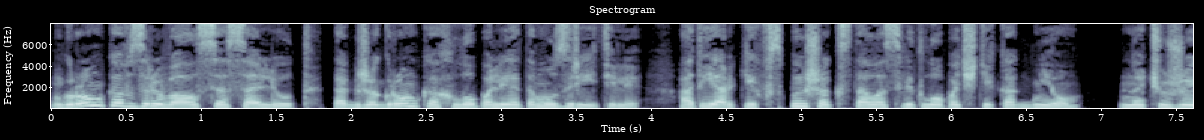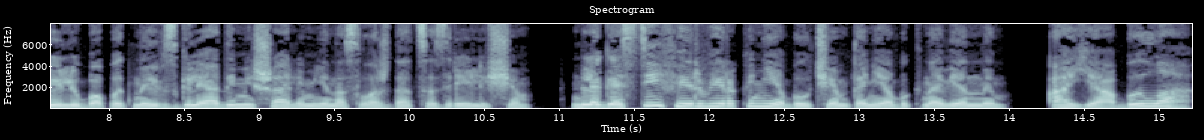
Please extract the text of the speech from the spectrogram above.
Громко взрывался салют, также громко хлопали этому зрители. От ярких вспышек стало светло почти как днем, но чужие любопытные взгляды мешали мне наслаждаться зрелищем. Для гостей фейерверк не был чем-то необыкновенным, а я была.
